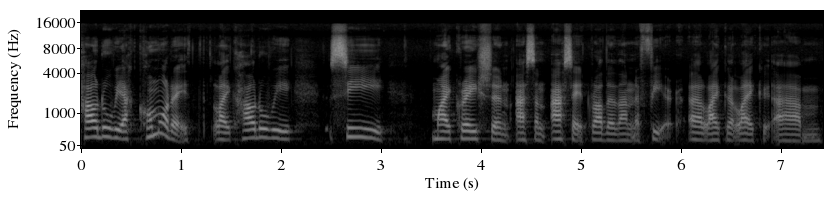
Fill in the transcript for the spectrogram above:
how do we accommodate, like how do we see migration as an asset rather than a fear, uh, like a, like um,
